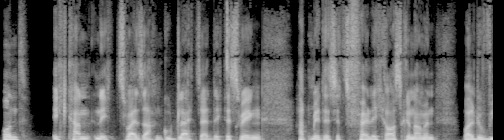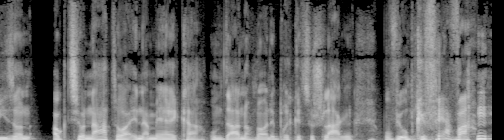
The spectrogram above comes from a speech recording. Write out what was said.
Und ich kann nicht zwei Sachen gut gleichzeitig. Deswegen hat mir das jetzt völlig rausgenommen, weil du wie so ein Auktionator in Amerika, um da nochmal eine Brücke zu schlagen, wo wir ungefähr waren.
